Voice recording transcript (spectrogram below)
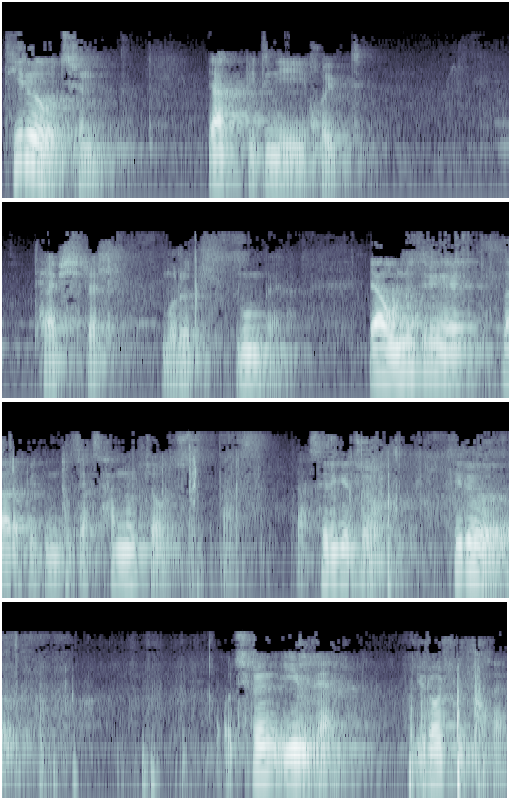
тэр өдөр нь яг бидний хувьд тайвшрал мөрөд мөн байна. Яг өнөөдрийн айлтлаар бидэнд яг самнуулж өгч за сэргээж өгч тэр учир нь ийм байна. Ерөөлсөн тухай.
